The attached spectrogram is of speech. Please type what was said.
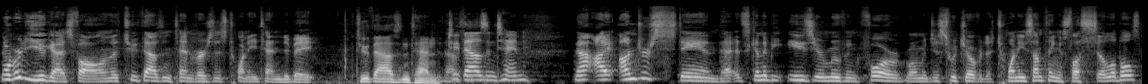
Now, where do you guys fall in the 2010 versus 2010 debate? 2010. 2010. Now, I understand that it's going to be easier moving forward when we just switch over to 20 something. It's less syllables.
